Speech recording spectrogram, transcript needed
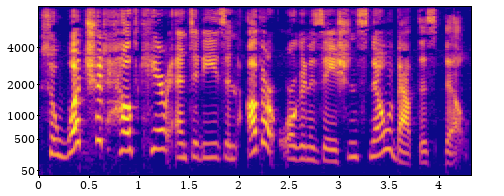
So, what should healthcare entities and other organizations know about this bill?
